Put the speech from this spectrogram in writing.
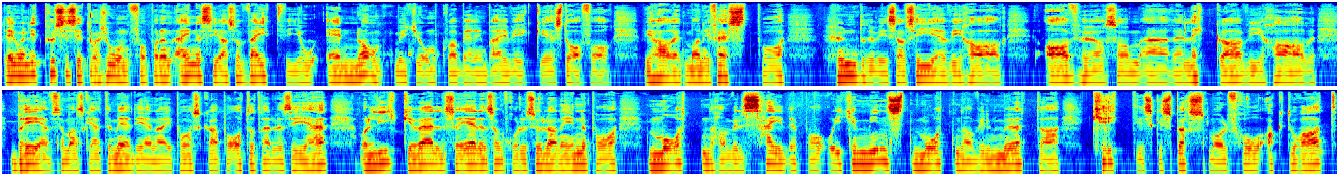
Det er jo en litt pussig situasjon, for på den ene sida så veit vi jo enormt mye om hva Behring Breivik står for. Vi har et manifest på hundrevis av sider. Vi har avhør som er lekka. Vi har brev som han skrev til mediene i påska på 38 sider. Og likevel så er det, som Frode Sulland er inne på, måten han vil si det på, og ikke minst måten han vil møte kritiske spørsmål fra aktorat,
